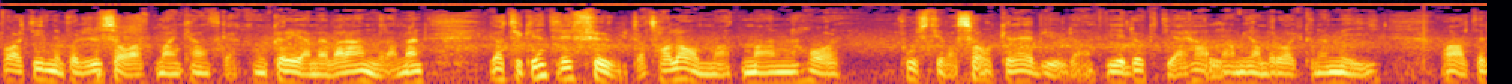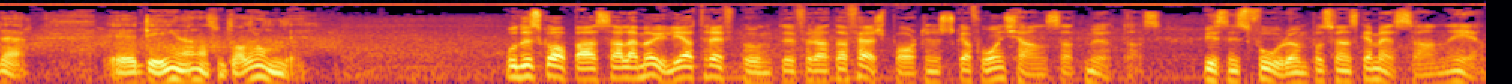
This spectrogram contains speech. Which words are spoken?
varit inne på det du sa att man kanske ska konkurrera med varandra. Men jag tycker inte det är fult att tala om att man har positiva saker att erbjuda. Att vi är duktiga i Halland, vi har en bra ekonomi och allt det där. Eh, det är ingen annan som talar om det. Och det skapas alla möjliga träffpunkter för att affärspartners ska få en chans att mötas. Business Forum på Svenska Mässan är en.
